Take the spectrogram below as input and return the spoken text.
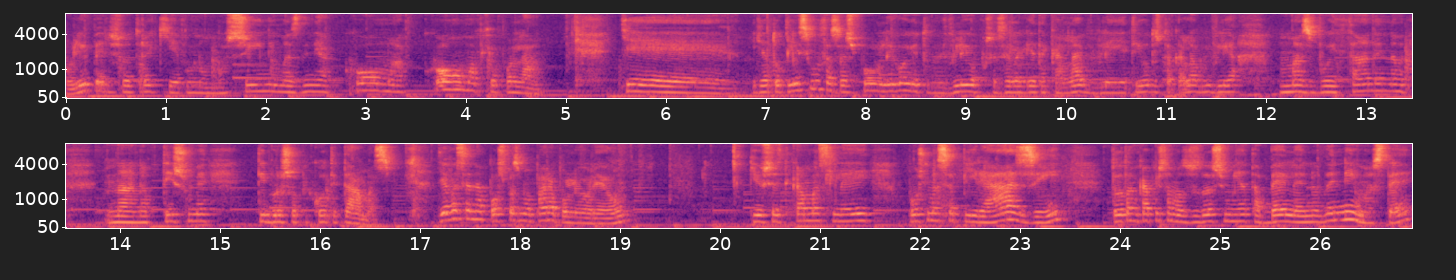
πολύ περισσότερα και η ευγνωμοσύνη μας δίνει ακόμα, ακόμα πιο πολλά. Και για το κλείσιμο θα σας πω λίγο για το βιβλίο που σας έλεγα για τα καλά βιβλία, γιατί όντως τα καλά βιβλία μας βοηθάνε να, να αναπτύσσουμε την προσωπικότητά μας. Διάβασα ένα απόσπασμα πάρα πολύ ωραίο και ουσιαστικά μας λέει πώς μας επηρεάζει το όταν κάποιος θα μας δώσει μια ταμπέλα ενώ δεν είμαστε,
